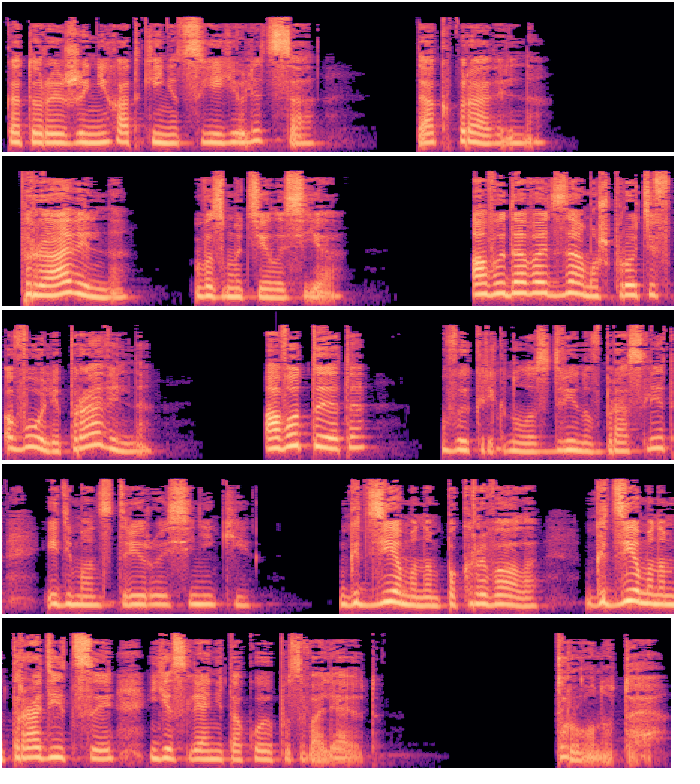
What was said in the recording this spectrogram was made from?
которое жених откинет с ее лица. Так правильно». «Правильно!» — возмутилась я. «А выдавать замуж против воли правильно? А вот это!» — выкрикнула, сдвинув браслет и демонстрируя синяки. К демонам покрывало, к демонам традиции, если они такое позволяют. Тронутая.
